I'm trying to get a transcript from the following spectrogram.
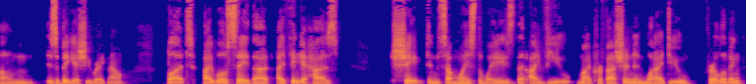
um, is a big issue right now. But I will say that I think it has shaped in some ways the ways that I view my profession and what I do for a living.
